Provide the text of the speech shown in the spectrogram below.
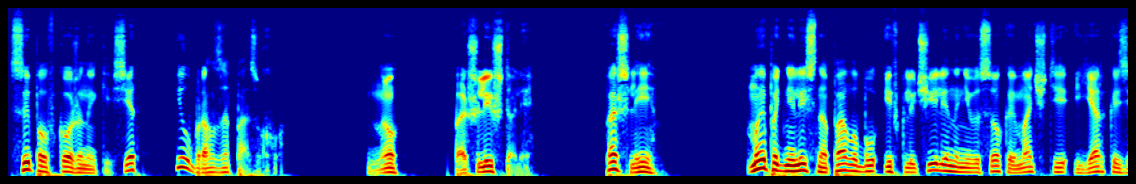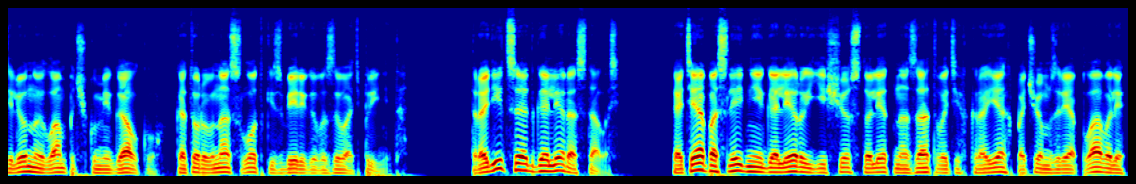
сыпал в кожаный кисет и убрал за пазуху. «Ну, пошли, что ли?» «Пошли», мы поднялись на палубу и включили на невысокой мачте ярко-зеленую лампочку-мигалку, которую у нас лодки с берега вызывать принято. Традиция от галер осталась. Хотя последние галеры еще сто лет назад в этих краях, почем зря плавали,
